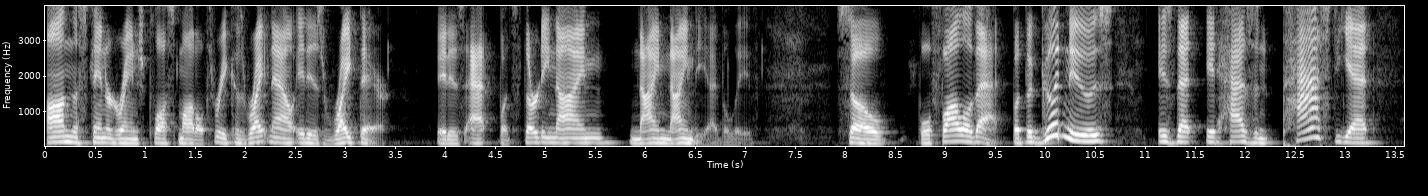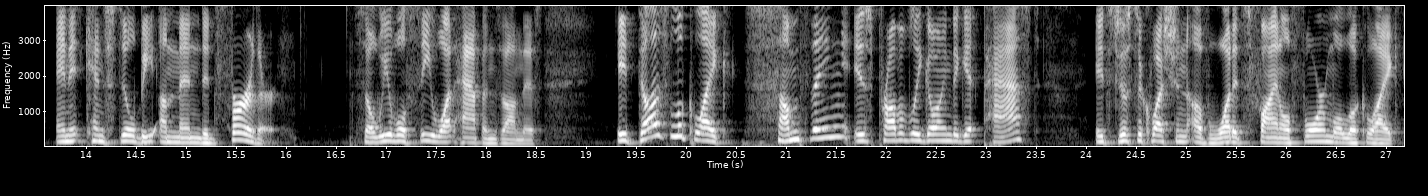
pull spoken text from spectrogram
on the standard range plus Model 3, because right now it is right there. It is at what's 39,990, I believe. So we'll follow that. But the good news is that it hasn't passed yet and it can still be amended further. So we will see what happens on this. It does look like something is probably going to get passed. It's just a question of what its final form will look like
